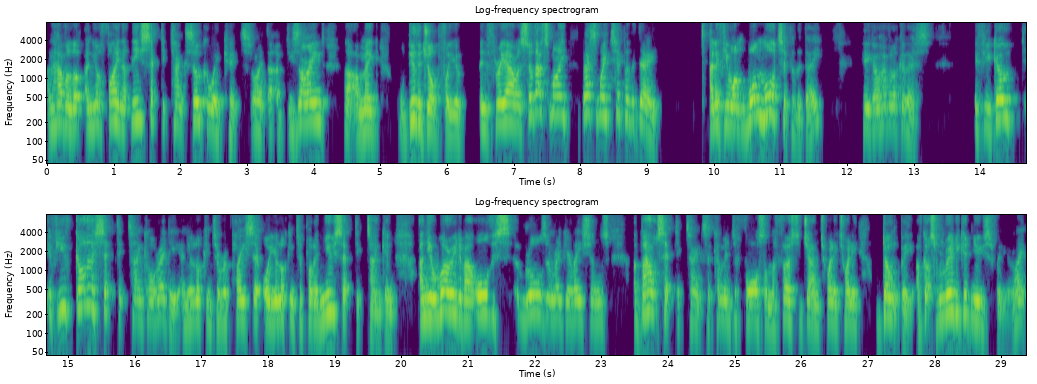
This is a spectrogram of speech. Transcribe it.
and have a look and you'll find that these septic tank soakaway kits, right, that I've designed, that are made, will do the job for you in three hours. So that's my that's my tip of the day. And if you want one more tip of the day, here you go, have a look at this. If you go if you've got a septic tank already and you're looking to replace it or you're looking to put a new septic tank in and you're worried about all the rules and regulations about septic tanks that come into force on the 1st of jan 2020 don't be. I've got some really good news for you right?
